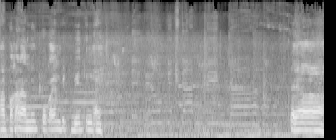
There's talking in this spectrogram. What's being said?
Napakarami po kayang bitbitin ay. Kaya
